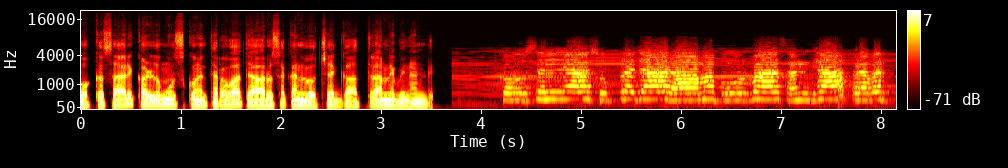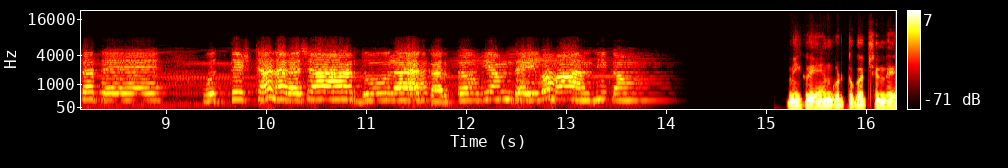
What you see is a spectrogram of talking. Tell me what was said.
ఒక్కసారి కళ్ళు మూసుకొని తర్వాతి ఆరు సెకండ్లు వచ్చే గాత్రాన్ని వినండి. కౌసల్యా సుప్రజా రామపూర్వా సంధ్యా ప్రవర్తతే. ఉత్తిష్ట నరశార్దూల కర్తవ్యం దైవమాన్నికం మీకు ఏం గుర్తుకొచ్చింది?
